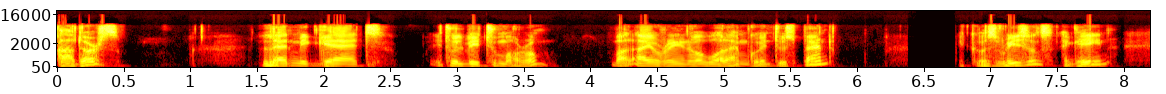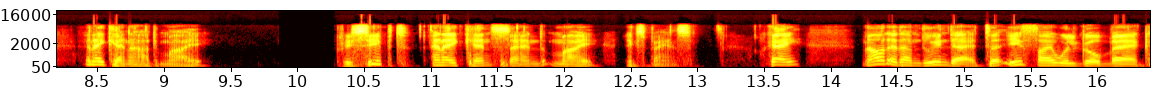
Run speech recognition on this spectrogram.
Others. Let me get, it will be tomorrow, but I already know what I'm going to spend because reasons again, and I can add my receipt and I can send my expense. Okay, now that I'm doing that, if I will go back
